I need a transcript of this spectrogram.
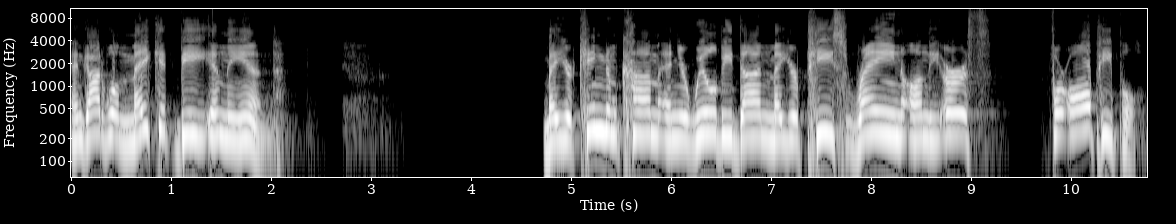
and God will make it be in the end. May your kingdom come and your will be done. May your peace reign on the earth for all people.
